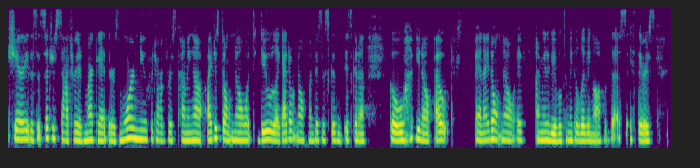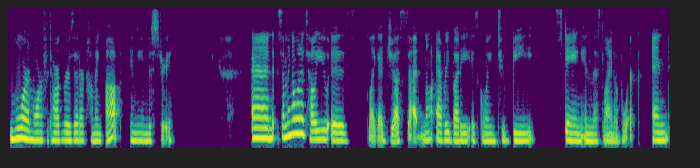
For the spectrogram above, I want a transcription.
Sherry, this is such a saturated market. There's more new photographers coming up. I just don't know what to do. Like, I don't know if my business is going to go, you know, out. And I don't know if I'm going to be able to make a living off of this. If there's more and more photographers that are coming up in the industry. And something I want to tell you is like I just said, not everybody is going to be staying in this line of work. And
